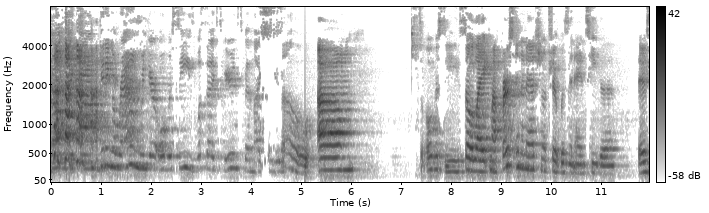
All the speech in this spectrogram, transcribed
about like um, getting around when you're overseas. What's that experience been like for you? So, um, so overseas. So, like my first international trip was in Antigua. There's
